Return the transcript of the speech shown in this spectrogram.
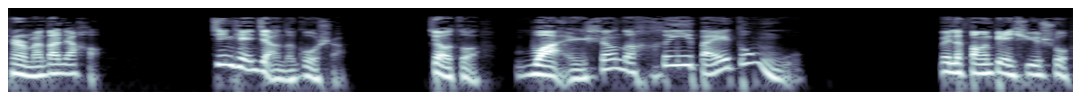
听友们，大家好，今天讲的故事叫做《晚上的黑白动物》。为了方便叙述，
